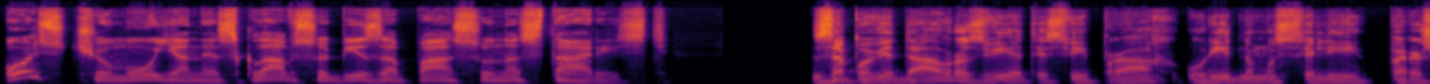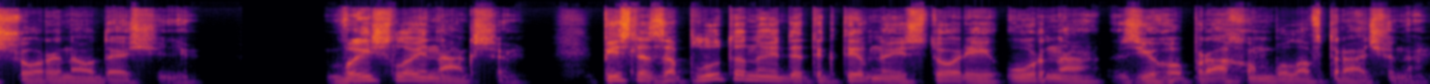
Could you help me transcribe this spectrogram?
Ось чому я не склав собі запасу на старість. Заповідав розвіяти свій прах у рідному селі Перешори на Одещині. Вийшло інакше. Після заплутаної детективної історії урна з його прахом була втрачена.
